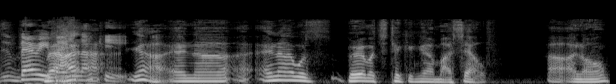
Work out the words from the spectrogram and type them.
very, very I, lucky. I, yeah, and uh, and I was very much taking care of myself uh, alone,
